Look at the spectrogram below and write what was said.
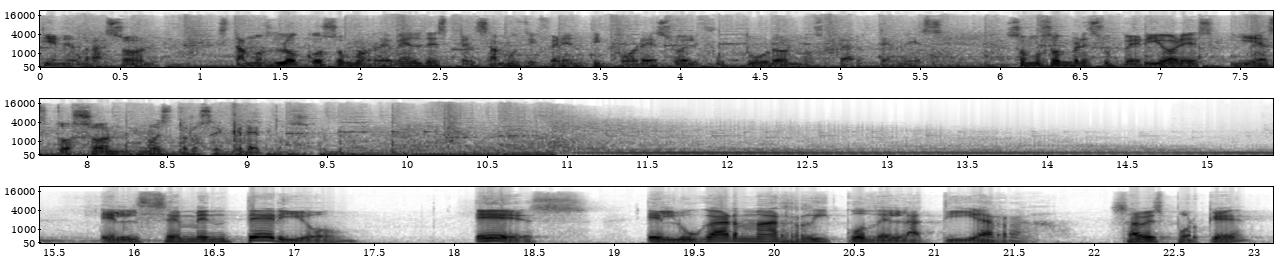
tienen razón. Estamos locos, somos rebeldes, pensamos diferente y por eso el futuro nos pertenece. Somos hombres superiores y estos son nuestros secretos. El cementerio es el lugar más rico de la tierra. ¿Sabes por qué?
